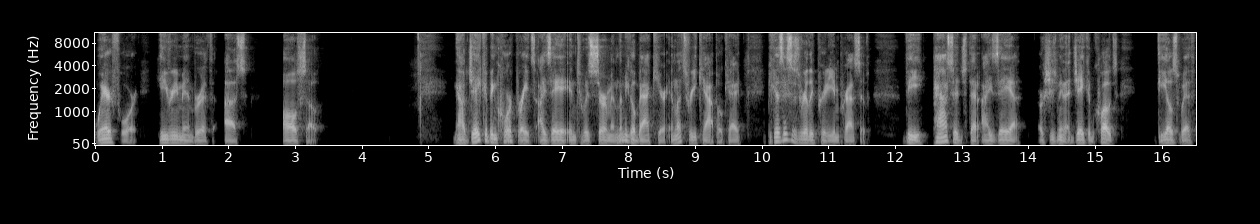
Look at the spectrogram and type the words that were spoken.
Wherefore he remembereth us also. Now, Jacob incorporates Isaiah into his sermon. Let me go back here and let's recap, okay? Because this is really pretty impressive. The passage that Isaiah, or excuse me, that Jacob quotes deals with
